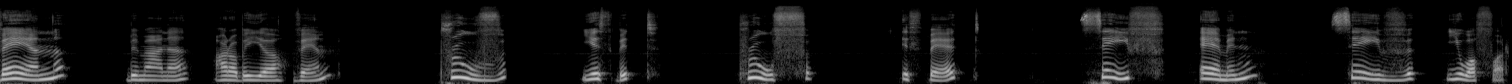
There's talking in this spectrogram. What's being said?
فان بمعنى عربية van prove يثبت proof إثبات safe آمن save يوفر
